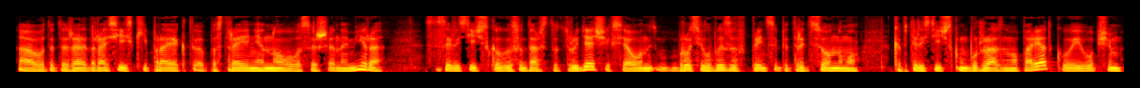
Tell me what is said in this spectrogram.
а, вот этот российский проект построения нового совершенно мира – социалистического государства трудящихся, он бросил вызов, в принципе, традиционному капиталистическому буржуазному порядку. И, в общем,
